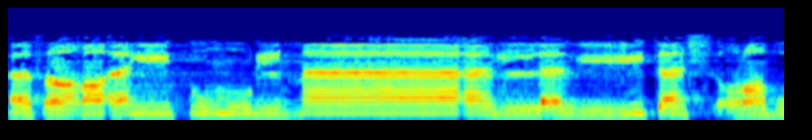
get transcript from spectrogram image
أَفَرَأَيْتُمُ الْمَاءَ الَّذِي تَشْرَبُونَ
